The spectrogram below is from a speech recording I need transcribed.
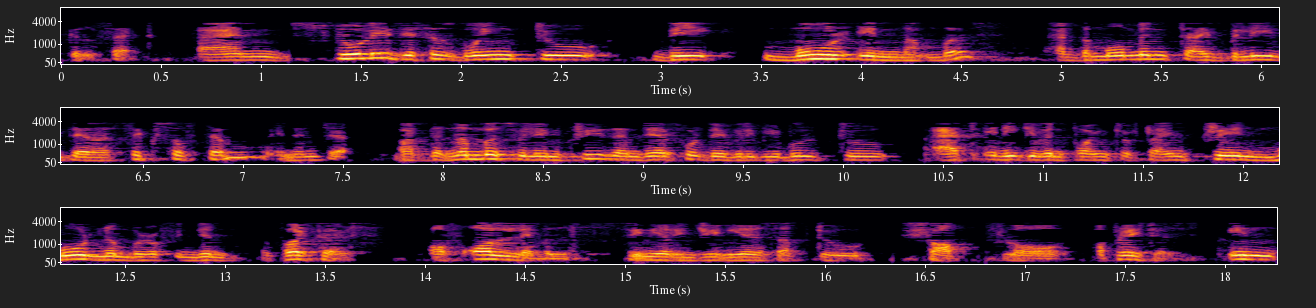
skill set. And slowly this is going to be more in numbers at the moment, I believe there are six of them in India, but the numbers will increase and therefore they will be able to, at any given point of time, train more number of Indian workers of all levels, senior engineers up to shop floor operators, in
